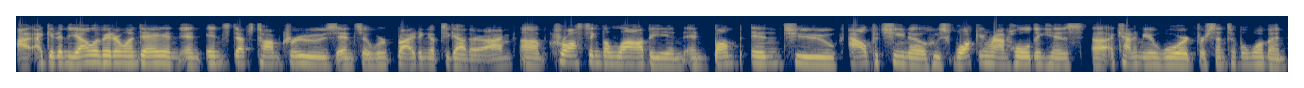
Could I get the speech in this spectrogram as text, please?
I, I get in the elevator one day, and, and in steps Tom Cruise, and so we're riding up together. I'm um, crossing the lobby and, and bump into Al Pacino, who's walking around holding his uh, Academy Award for Scent of a Woman.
